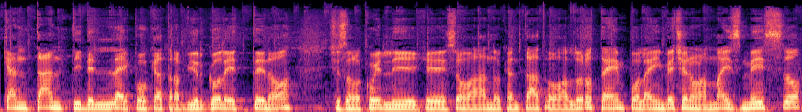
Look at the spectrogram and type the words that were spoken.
cantanti dell'epoca, tra virgolette, no? Ci sono quelli che insomma hanno cantato al loro tempo, lei invece non ha mai smesso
